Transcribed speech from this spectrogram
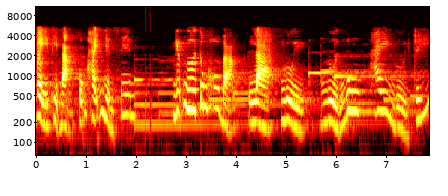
vậy thì bạn cũng hãy nhìn xem những người tung hô bạn là người người ngu hay người trí.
